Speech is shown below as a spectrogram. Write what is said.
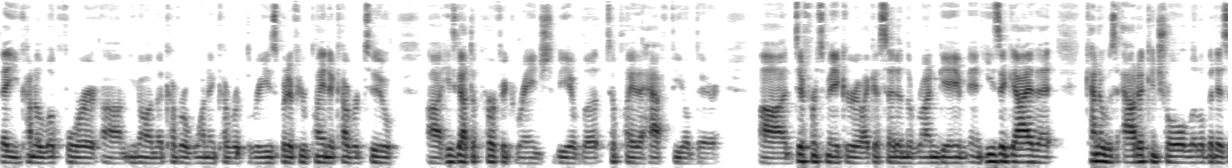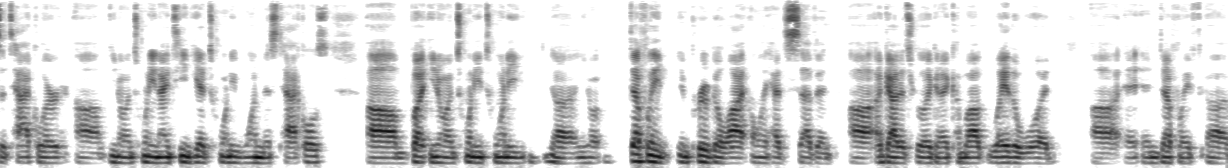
that you kind of look for, um, you know, in the cover one and cover threes. But if you're playing a cover two, he's got the perfect range to be able to, to play the half field there uh, difference maker, like I said, in the run game. And he's a guy that kind of was out of control a little bit as a tackler. Um, you know, in 2019, he had 21 missed tackles. Um, but, you know, in 2020, uh, you know, definitely improved a lot, only had seven. Uh, a guy that's really going to come up, lay the wood, uh, and, and, definitely uh,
